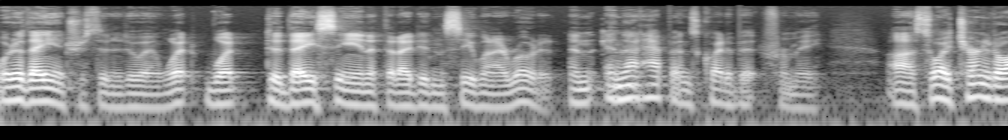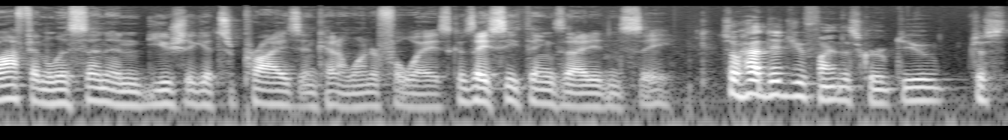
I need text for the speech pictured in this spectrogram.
What are they interested in doing? What, what did they see in it that I didn't see when I wrote it? And, and that happens quite a bit for me. Uh, so I turn it off and listen and usually get surprised in kind of wonderful ways because they see things that I didn't see. So how did you find this group? Do you just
